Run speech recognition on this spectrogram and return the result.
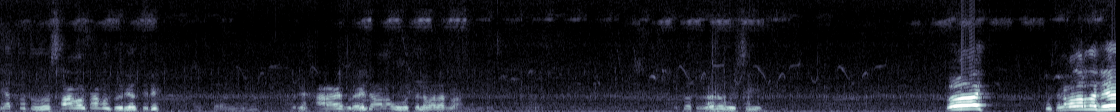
এত ছাগল টাগল ধরে আছে রে। হারায় ঘুরাই দাও না ও তেলে বাজার বা কুসলে বাজার না রে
